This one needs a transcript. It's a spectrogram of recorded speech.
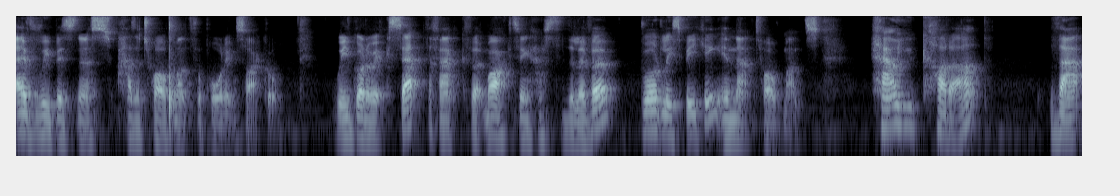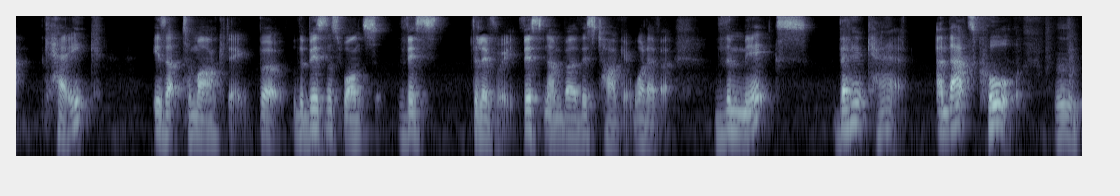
every business has a 12 month reporting cycle. We've got to accept the fact that marketing has to deliver, broadly speaking, in that 12 months. How you cut up that cake is up to marketing, but the business wants this delivery, this number, this target, whatever. The mix, they don't care. And that's cool. Mm.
